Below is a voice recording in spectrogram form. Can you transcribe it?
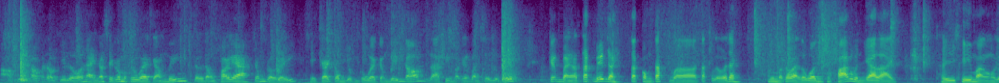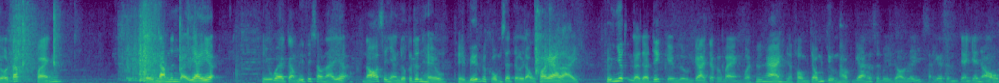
Ở phía sau cái đầu chia lửa này nó sẽ có một cái que cảm biến tự động khóa ga chống rò rỉ. Thì cái công dụng của que cảm biến đó là khi mà các bạn sử dụng bếp các bạn đã tắt bếp đây tắt công tắc và tắt lửa đây. Nhưng mà các bạn đã quên khóa cái bình ga lại thì khi mà ngọn lửa tắt khoảng từ 5 đến 7 giây á thì que cảm biến phía sau này á nó sẽ nhận được cái tín hiệu thì bếp nó cũng sẽ tự động khóa ga lại. Thứ nhất là để tiết kiệm lượng ga cho các bạn và thứ hai là phòng chống trường hợp ga nó sẽ bị rò rỉ xảy ra tình trạng cháy nổ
